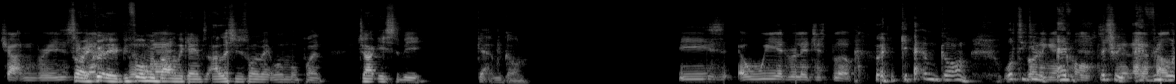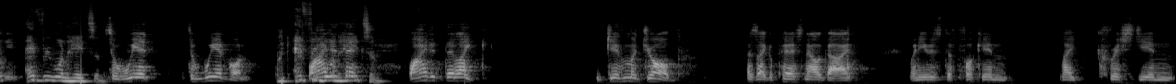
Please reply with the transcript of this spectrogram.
chatting breeze. Sorry, again. quickly before we move Uh, back on the games, I literally just want to make one more point. Jack Easterby, get him gone. He's a weird religious bloke. get him gone. What's he Running doing? a Ev- cult literally in an NFL everyone, team. everyone hates him. It's a weird. It's a weird one. Like why everyone did they- him. Why did they like give him a job as like a personnel guy when he was the fucking like Christian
